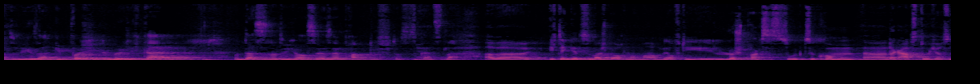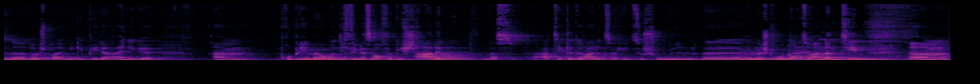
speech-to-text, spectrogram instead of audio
Also wie gesagt, gibt verschiedene Möglichkeiten und das ist natürlich auch sehr, sehr praktisch, das ist ja. ganz klar. Aber ich denke jetzt zum Beispiel auch nochmal, um auf die Löschpraxis zurückzukommen, äh, da gab es durchaus in der deutschsprachigen Wikipedia einige ähm, Probleme und ich finde es auch wirklich schade, dass Artikel gerade zum Beispiel zu Schulen äh, gelöscht wurden, auch ja, zu anderen Themen. Ähm,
